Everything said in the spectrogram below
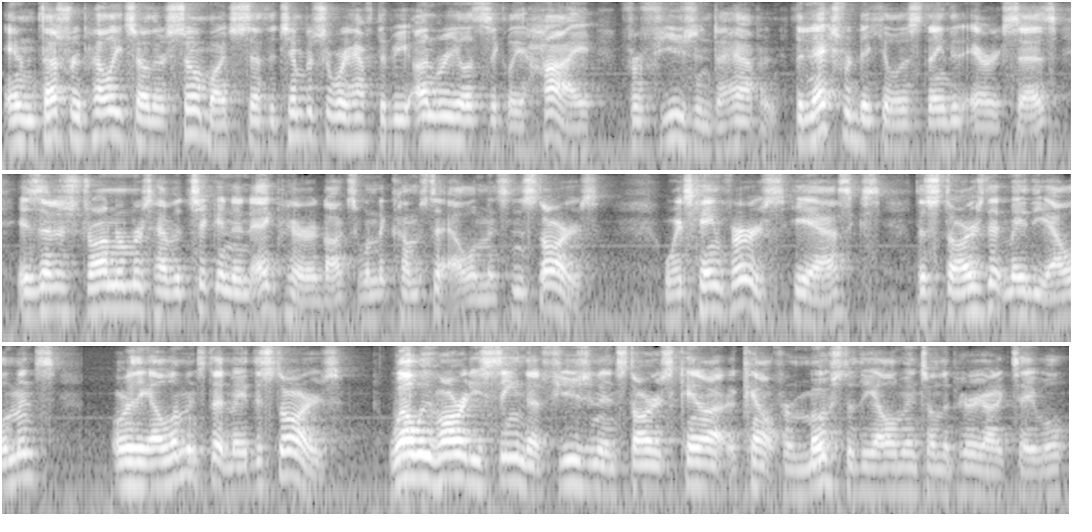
and thus repel each other so much that the temperature would have to be unrealistically high for fusion to happen. The next ridiculous thing that Eric says is that astronomers have a chicken and egg paradox when it comes to elements and stars. Which came first, he asks, the stars that made the elements or the elements that made the stars? Well, we've already seen that fusion in stars cannot account for most of the elements on the periodic table,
